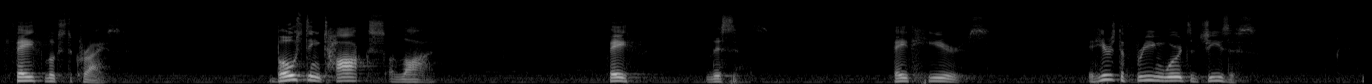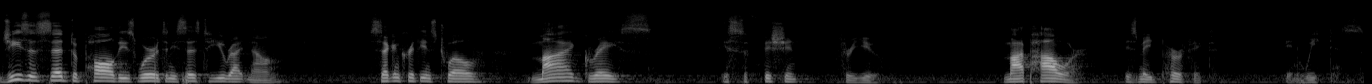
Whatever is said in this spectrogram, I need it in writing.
faith looks to Christ. Boasting talks a lot, faith listens, faith hears. Here's the freeing words of Jesus. Jesus said to Paul these words, and he says to you right now 2 Corinthians 12, my grace is sufficient for you. My power is made perfect in weakness.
